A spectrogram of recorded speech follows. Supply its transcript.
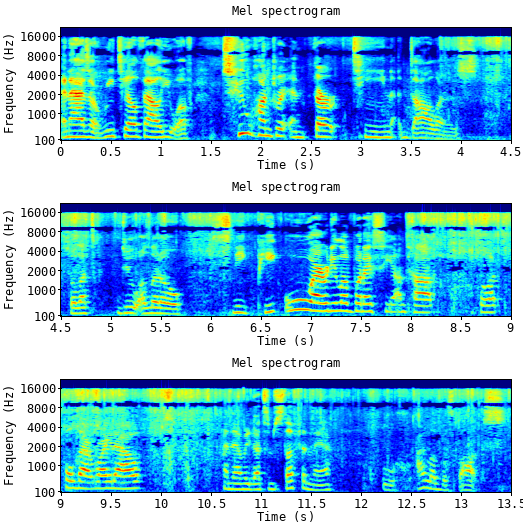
and it has a retail value of $213 so let's do a little sneak peek. Oh i already love what i see on top. So let's pull that right out. And then we got some stuff in there. Ooh, i love this box.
